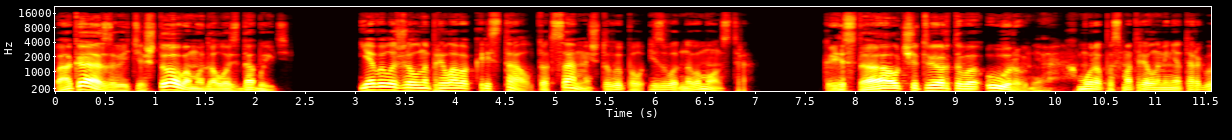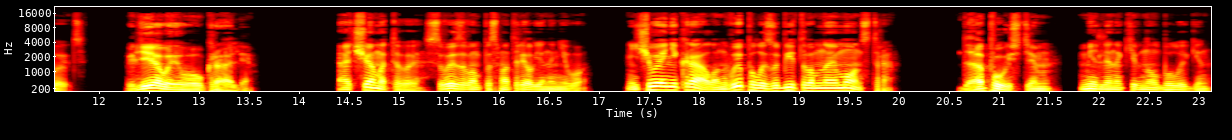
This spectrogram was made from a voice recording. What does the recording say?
Показывайте, что вам удалось добыть. Я выложил на прилавок кристалл, тот самый, что выпал из водного монстра. «Кристалл четвертого уровня», — хмуро посмотрел на меня торговец. «Где вы его украли?» «О чем это вы?» — с вызовом посмотрел я на него. «Ничего я не крал, он выпал из убитого мной монстра». «Допустим», — медленно кивнул Булыгин.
